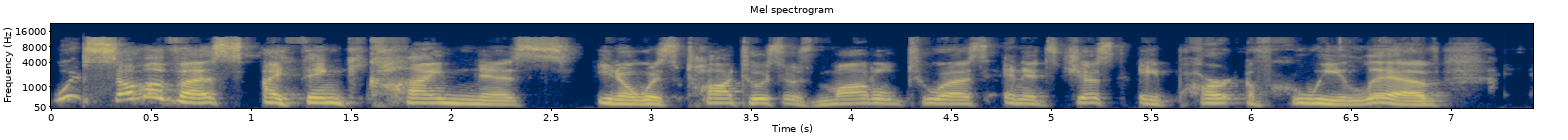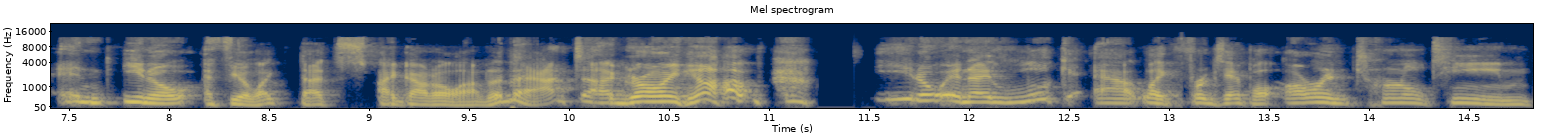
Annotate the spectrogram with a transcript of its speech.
With some of us, I think kindness, you know, was taught to us, it was modeled to us, and it's just a part of who we live and you know i feel like that's i got a lot of that uh, growing up you know and i look at like for example our internal team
